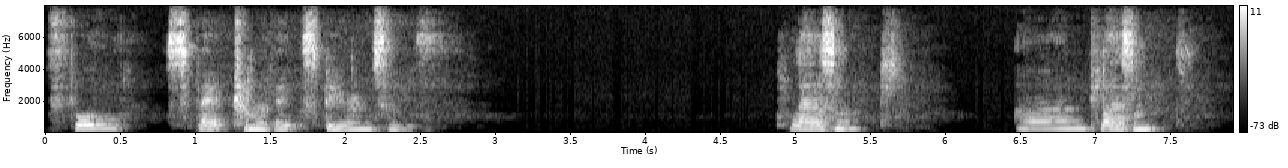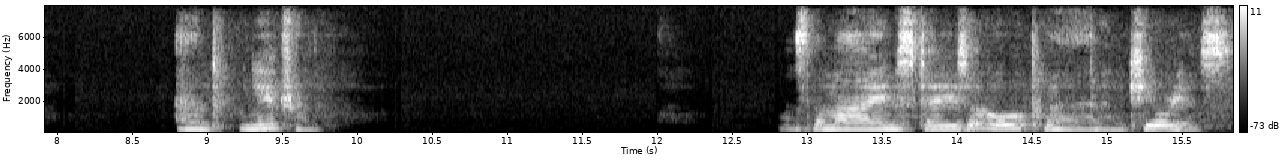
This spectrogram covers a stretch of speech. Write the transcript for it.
the full spectrum of experiences, pleasant unpleasant, and neutral. As the mind stays open and curious.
